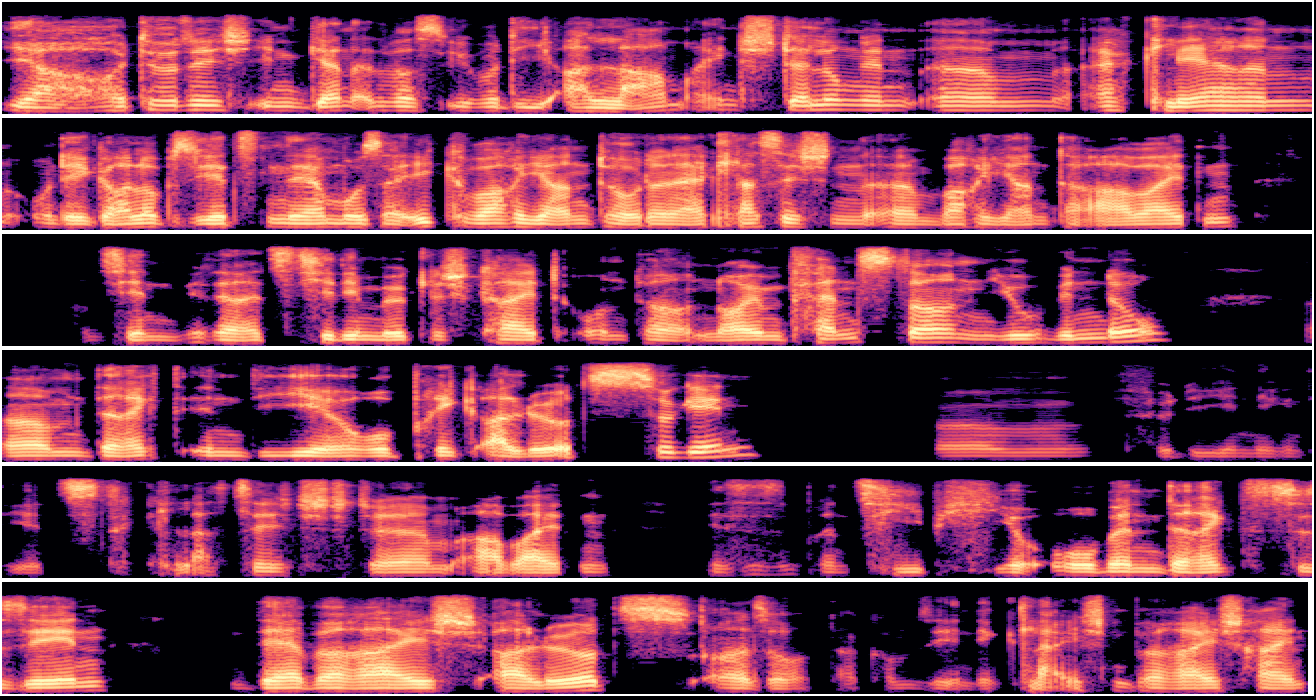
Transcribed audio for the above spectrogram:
Ja, heute würde ich Ihnen gern etwas über die Alarmeinstellungen ähm, erklären und egal, ob Sie jetzt in der Mosaik-Variante oder in der klassischen ähm, Variante arbeiten, haben Sie entweder jetzt hier die Möglichkeit unter neuem Fenster, New Window, ähm, direkt in die Rubrik Alerts zu gehen. Ähm, für diejenigen, die jetzt klassisch ähm, arbeiten, ist es im Prinzip hier oben direkt zu sehen der Bereich Alerts, also da kommen Sie in den gleichen Bereich rein,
